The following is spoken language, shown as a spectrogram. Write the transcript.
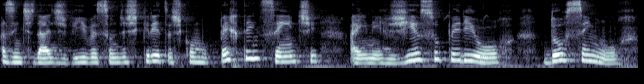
as entidades vivas são descritas como pertencente à energia superior do Senhor.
